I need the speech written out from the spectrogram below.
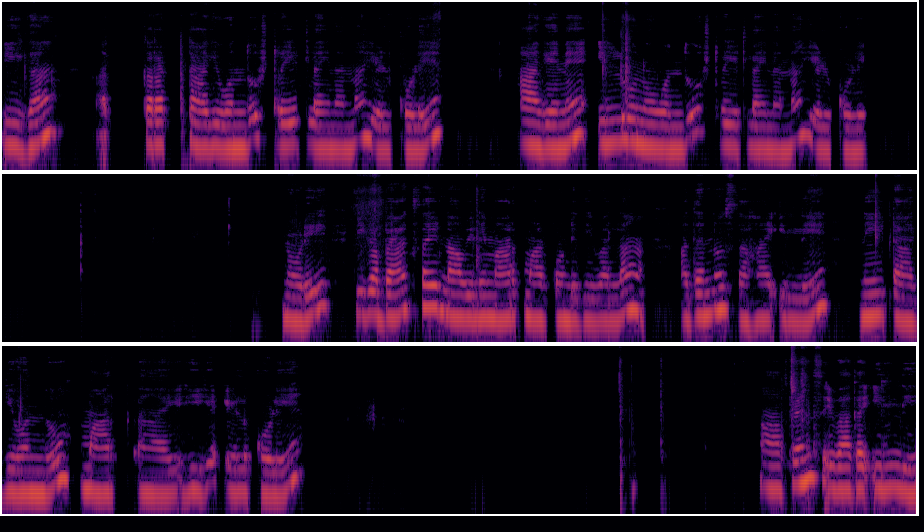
ಈಗ ಕರೆಕ್ಟಾಗಿ ಒಂದು ಸ್ಟ್ರೇಟ್ ಲೈನನ್ನು ಎಳ್ಕೊಳ್ಳಿ. ಹಾಗೆಯೇ ಇಲ್ಲೂ ಒಂದು ಸ್ಟ್ರೇಟ್ ಲೈನನ್ನು ಎಳ್ಕೊಳ್ಳಿ. ನೋಡಿ ಈಗ ಬ್ಯಾಕ್ ಸೈಡ್ ನಾವು ಇಲ್ಲಿ ಮಾರ್ಕ್ ಮಾಡ್ಕೊಂಡಿದ್ದೀವಲ್ಲ ಅದನ್ನು ಸಹ ಇಲ್ಲಿ ನೀಟಾಗಿ ಒಂದು ಮಾರ್ಕ್ ಹೀಗೆ ಎಳ್ಕೊಳ್ಳಿ. ಫ್ರೆಂಡ್ಸ್ ಇವಾಗ ಇಲ್ಲಿ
